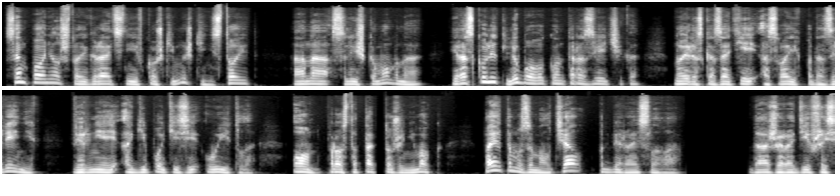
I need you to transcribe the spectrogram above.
Сэм понял, что играть с ней в кошки-мышки не стоит. Она слишком умна и расколет любого контрразведчика, но и рассказать ей о своих подозрениях, вернее, о гипотезе Уитла, он просто так тоже не мог, поэтому замолчал, подбирая слова. Даже родившись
